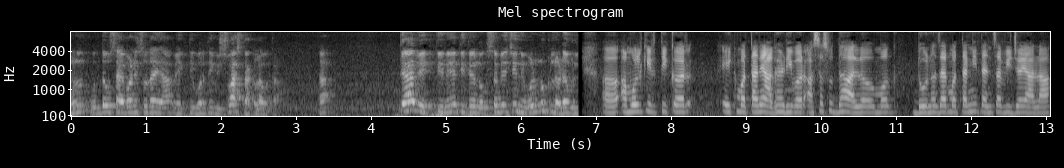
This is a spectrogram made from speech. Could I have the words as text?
म्हणून उद्धव साहेबांनी सुद्धा ह्या व्यक्तीवरती विश्वास टाकला होता. हा? त्या व्यक्तीने तिथे लोकसभेची निवडणूक लढवली. अमोल कीर्तीकर एक मताने आघाडीवर असं सुद्धा आलं. मग दोन हजार मतांनी त्यांचा विजय आला.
